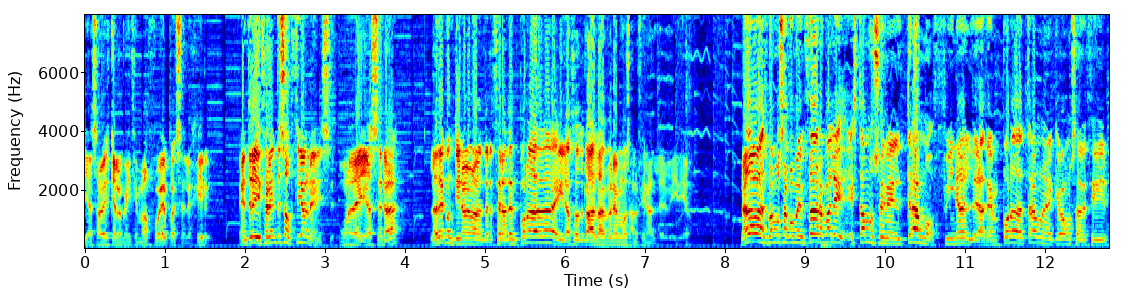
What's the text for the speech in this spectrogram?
ya sabéis que lo que hicimos fue pues elegir entre diferentes opciones. Una de ellas será la de continuar en la tercera temporada y las otras las veremos al final del vídeo Nada más, vamos a comenzar, ¿vale? Estamos en el tramo final de la temporada, tramo en el que vamos a decidir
